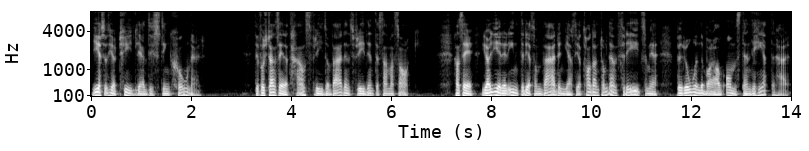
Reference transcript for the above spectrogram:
Jesus gör tydliga distinktioner. Det första han säger är att hans frid och världens frid är inte samma sak. Han säger, jag ger er inte det som världen ger. Så jag talar inte om den frid som är beroende bara av omständigheter här.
